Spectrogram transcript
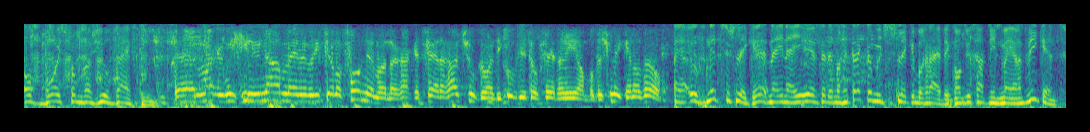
of Boys from Brazil 15. Eh, mag ik misschien uw naam nemen met die telefoonnummer? Dan ga ik het verder uitzoeken, want ik hoef dit ook verder niet allemaal te slikken, of wel? Nou ja, u hoeft niks te slikken. Nee, nee, u heeft er helemaal geen trek om u te slikken, begrijp ik. Want u gaat niet mee aan het weekend.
